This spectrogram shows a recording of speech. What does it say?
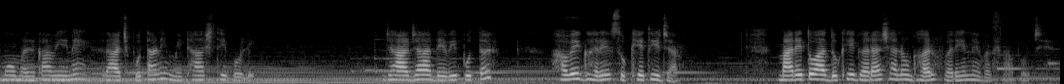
મોં મલકાવીને રાજપુતાની મીઠાશથી બોલી, જા જા, દેવી પુત્ર, હવે ઘરે સુખેથી જા. મારે તો આ દુખી ગરાશાનું ઘર ફરીને વસાવવું છે.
